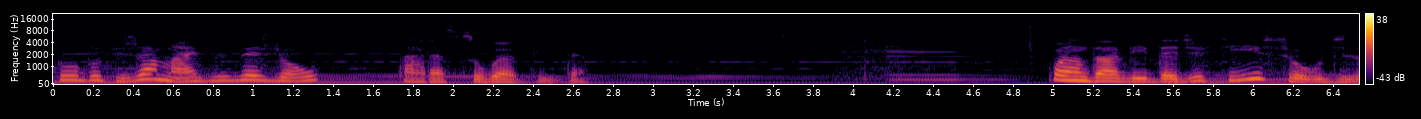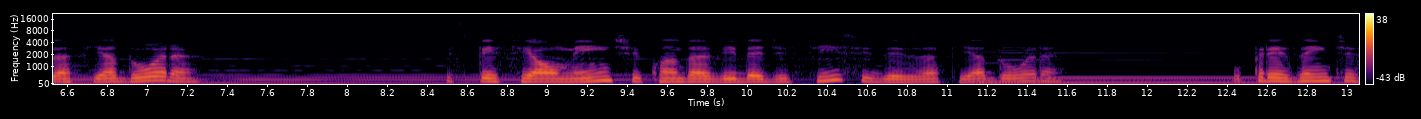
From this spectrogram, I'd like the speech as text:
tudo o que jamais desejou para a sua vida. Quando a vida é difícil ou desafiadora, especialmente quando a vida é difícil e desafiadora, o presente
